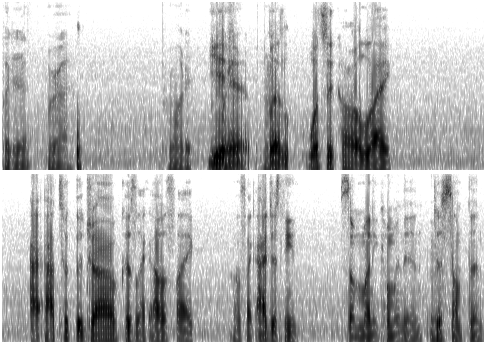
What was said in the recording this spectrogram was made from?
put it up or uh, promoted. Yeah? But what's it called? Like, I I took the job because like I was like, I was like, I just need some money coming in, Mm. just something.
